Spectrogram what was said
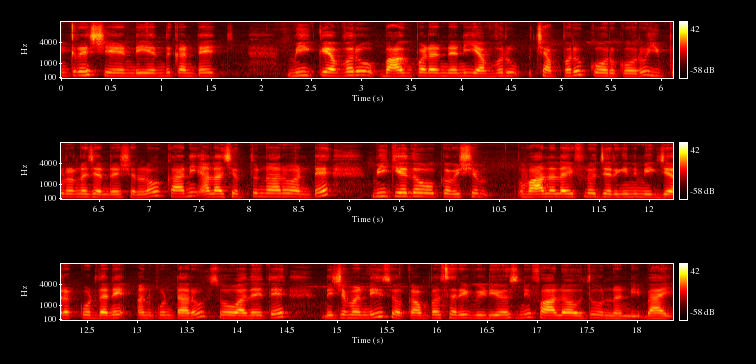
ఎంకరేజ్ చేయండి. ఎందుకంటే మీకు ఎవ్వరు బాగుపడండి అని ఎవ్వరు చెప్పరు కోరుకోరు ఇప్పుడున్న జనరేషన్లో కానీ అలా చెప్తున్నారు అంటే మీకేదో ఒక విషయం వాళ్ళ లైఫ్లో జరిగింది మీకు జరగకూడదనే అనుకుంటారు. సో అదైతే నిజమండి. సో కంపల్సరీ వీడియోస్ని ఫాలో అవుతూ ఉండండి. బాయ్.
